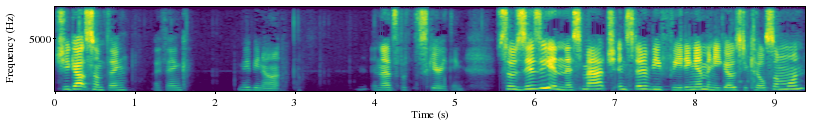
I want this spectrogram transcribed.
She got something, I think. Maybe not. And that's the scary thing. So Zizzy in this match, instead of you feeding him and he goes to kill someone.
